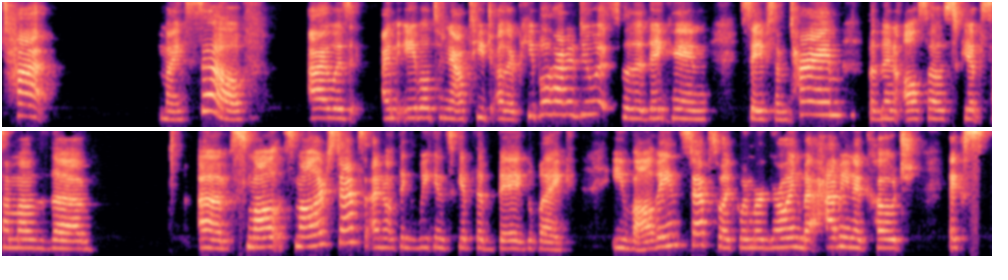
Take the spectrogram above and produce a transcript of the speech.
taught myself, I was I'm able to now teach other people how to do it so that they can save some time, but then also skip some of the um, small smaller steps. I don't think we can skip the big like evolving steps like when we're growing, but having a coach ex-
